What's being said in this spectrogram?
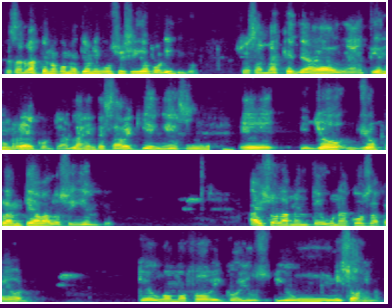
César Vázquez no cometió ningún suicidio político. César Vázquez ya, tiene un récord, ya la gente sabe quién es. Eh, y yo, yo planteaba lo siguiente. Hay solamente una cosa peor que un homofóbico y un, y un misógino,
